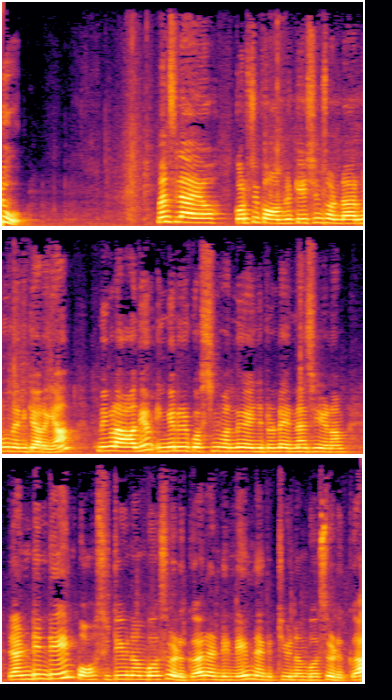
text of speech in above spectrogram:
two മനസ്സിലായോ? കുറച്ച് കോംപ്ലിക്കേഷൻസ് ഉണ്ടായിരുന്നു എന്ന് എനിക്കറിയാം. നിങ്ങൾ ആദ്യം ഇങ്ങനെ ഒരു ക്വസ്റ്റ്യൻ വന്നു കഴിഞ്ഞിട്ടുണ്ട് എന്നാ ചെയ്യണം? രണ്ടിന്റെയും പോസിറ്റീവ് നമ്പേഴ്സും എടുക്കുക രണ്ടിന്റെയും നെഗറ്റീവ് നമ്പേഴ്സും എടുക്കുക.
